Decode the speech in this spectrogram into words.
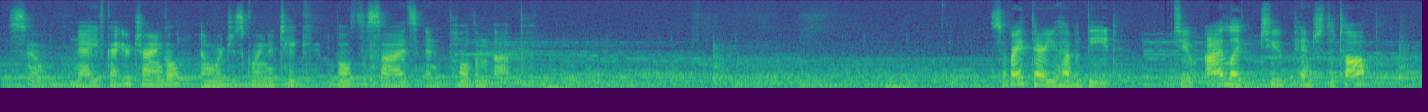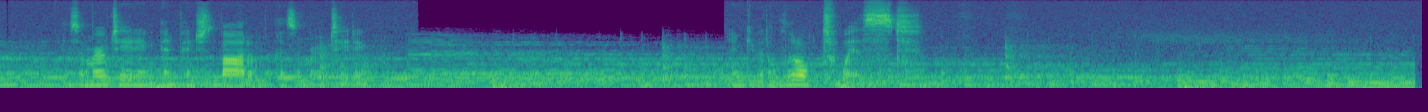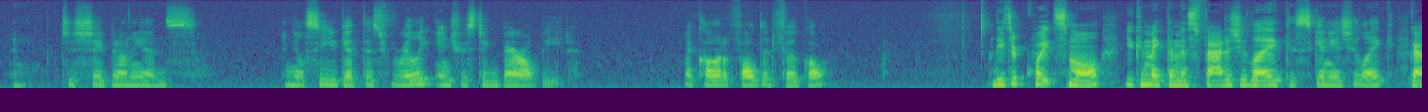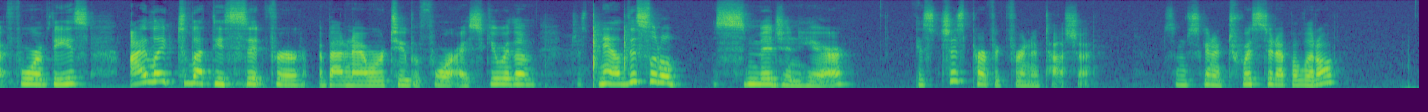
So now you've got your triangle and we're just going to take both the sides and pull them up. So right there you have a bead to. I like to pinch the top as I'm rotating and pinch the bottom as I'm rotating. And give it a little twist. And just shape it on the ends. And you'll see you get this really interesting barrel bead. I call it a folded focal. These are quite small. You can make them as fat as you like, as skinny as you like. Got four of these. I like to let these sit for about an hour or two before I skewer them. Just Now this little smidgen here is just perfect for Natasha. So I'm just going to twist it up a little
